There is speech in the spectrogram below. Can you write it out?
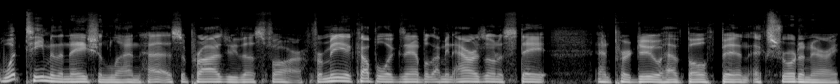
What team in the nation, Len, has surprised you thus far? For me, a couple examples. I mean, Arizona State and Purdue have both been extraordinary.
